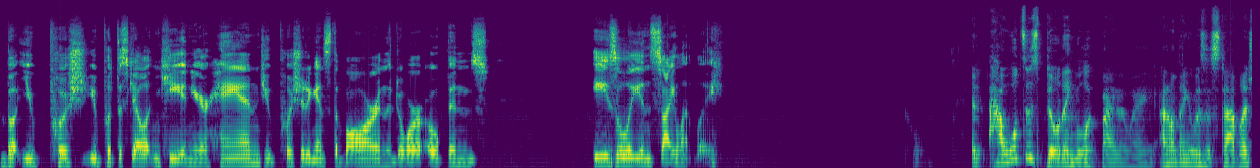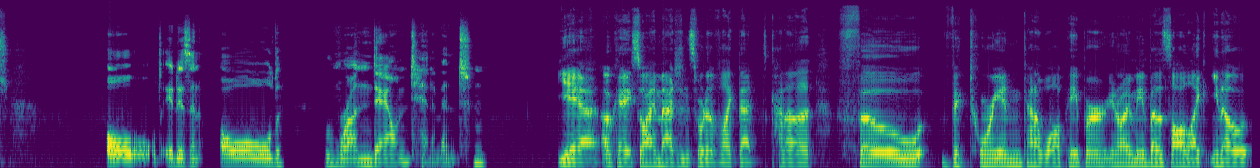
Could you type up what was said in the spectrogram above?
but you push you put the skeleton key in your hand, you push it against the bar, and the door opens easily and silently. Cool. And how old's this building look, by the way? I don't think it was established. Old. It is an old, rundown tenement. Yeah. Okay. So I imagine sort of like that kind of faux Victorian kind of wallpaper. You know what I mean? But it's all like you know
